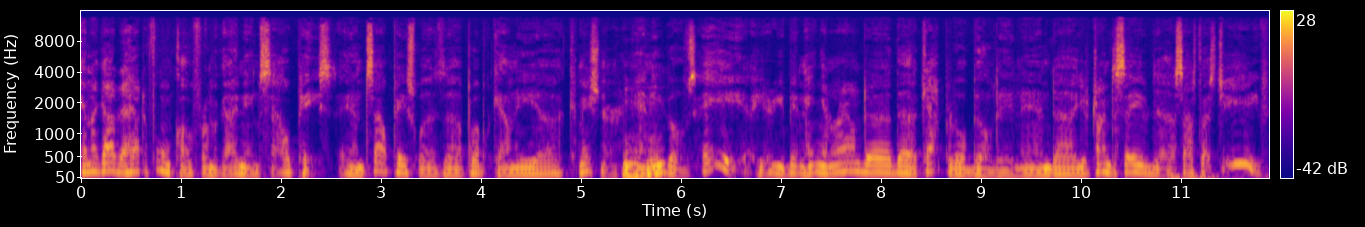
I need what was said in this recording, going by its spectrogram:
And I got I had a phone call from a guy named Sal Pace, and Sal Pace was uh, Pueblo County uh, commissioner, and he goes, hey, I hear you've been hanging around uh, the Capitol building, and uh, you're trying to save the Southwest Chief.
